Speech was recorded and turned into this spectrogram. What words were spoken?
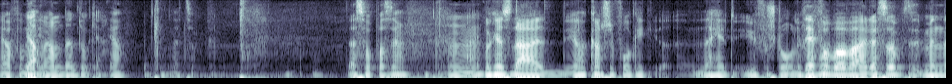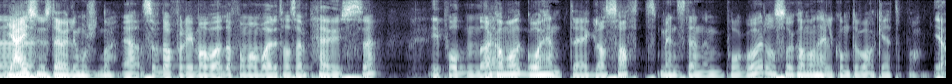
Ja, for mye. ja, men den tok jeg. Ja, nettopp. Det er såpass, ja. Mm. Ok, så det er ja, Kanskje folk ikke Det er helt uforståelig. for Det får bare være. Så, men, eh, Jeg syns det er veldig morsomt. da ja, så da, får de- man, ba- da får man bare ta seg en pause i poden Da der. kan man gå og hente et glass saft mens denne pågår, og så kan man heller komme tilbake etterpå. Ja,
